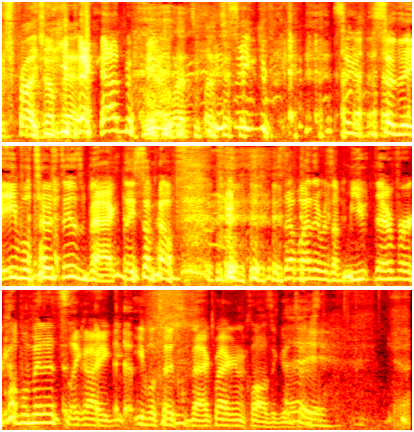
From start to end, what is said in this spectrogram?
we should probably jump Get in. back out in the Yeah, let's, let's, So, get back- so, so the evil toast is back. They somehow is that why there was a mute there for a couple minutes? Like, all right, evil toast is back, back in the closet. Good toast. Hey. Yeah.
